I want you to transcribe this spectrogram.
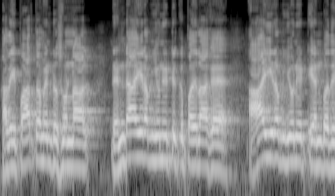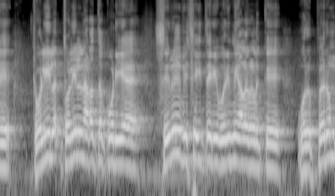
அதை பார்த்தோம் என்று சொன்னால் ரெண்டாயிரம் யூனிட்டுக்கு பதிலாக ஆயிரம் யூனிட் என்பது தொழில் தொழில் நடத்தக்கூடிய சிறு விசைத்தறி உரிமையாளர்களுக்கு ஒரு பெரும்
